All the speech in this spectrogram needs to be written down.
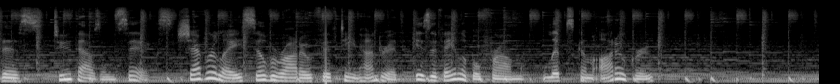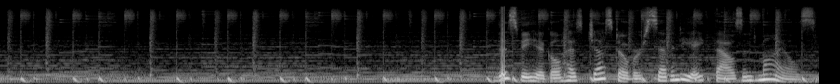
This 2006 Chevrolet Silverado 1500 is available from Lipscomb Auto Group. This vehicle has just over 78,000 miles.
